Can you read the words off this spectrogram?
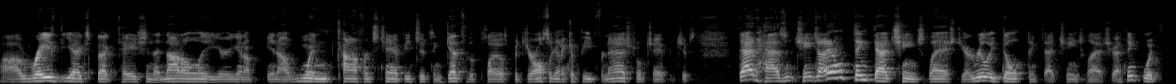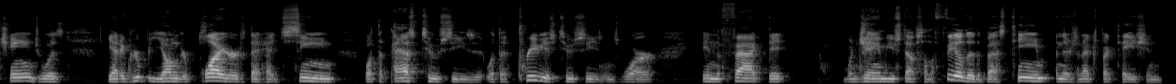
uh, raised the expectation that not only are you going to you know win conference championships and get to the playoffs, but you're also going to compete for national championships. That hasn't changed. I don't think that changed last year. I really don't think that changed last year. I think what changed was you had a group of younger players that had seen what the past two seasons, what the previous two seasons were, in the fact that when JMU steps on the field, they're the best team, and there's an expectation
